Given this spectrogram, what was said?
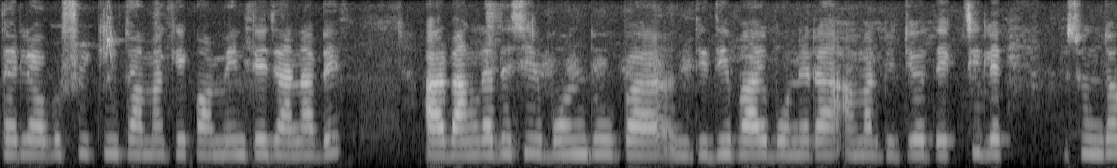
তাহলে অবশ্যই কিন্তু আমাকে কমেন্টে জানাবে। আর বাংলাদেশের বন্ধু বা দিদি ভাই বোনেরা আমার ভিডিও দেখছিলে, সুন্দর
